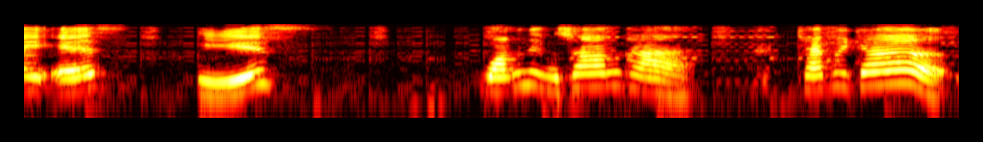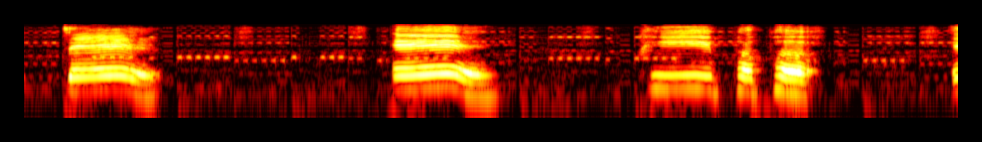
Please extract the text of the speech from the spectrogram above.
I S is วรรคหนึ่งช่องค่ะ capital J A P P P A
